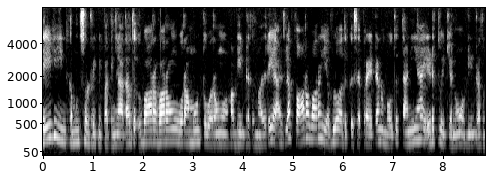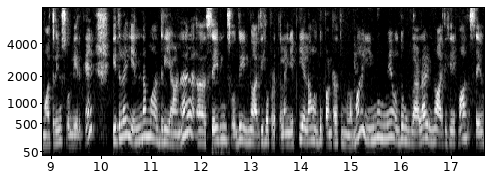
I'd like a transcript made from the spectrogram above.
டெய்லி இன்கம்னு சொல்கிறீங்க பார்த்தீங்களா அதாவது வார வாரம் ஒரு அமௌண்ட் வரும் அப்படின்றது மாதிரி அதில் வார வாரம் எவ்வளோ அதுக்கு செப்பரேட்டாக நம்ம வந்து தனியாக எடுத்து வைக்கணும் அப்படின்றது மாதிரியும் சொல்லியிருக்கேன். இதில் எந்த மாதிரியான சேவிங்ஸ் வந்து இன்னும் அதிகப்படுத்தலாம்? எப்படியெல்லாம் வந்து பண்ணுறது மூலமாக இன்னுமே வந்து உங்களால் இன்னும் அதிகமாக சேவ்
